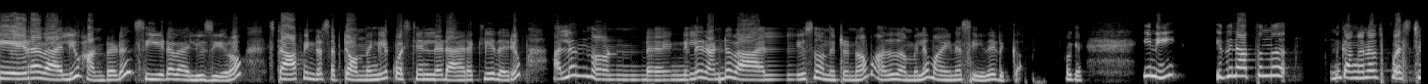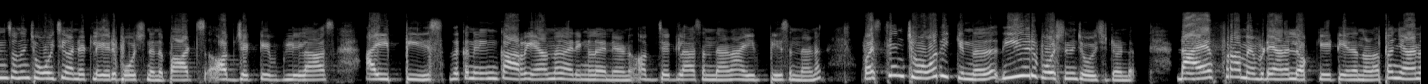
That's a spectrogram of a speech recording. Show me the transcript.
കെയുടെ വാല്യൂ ഹൺഡ്രഡ് സിയുടെ വാല്യൂ സീറോ സ്റ്റാഫ് ഇന്റർസെപ്റ്റ് ഒന്നെങ്കിൽ ക്വസ്റ്റ്യനിൽ ഡയറക്റ്റ്ലി തരും. അല്ലെന്നുണ്ടെങ്കിൽ രണ്ട് വാല്യൂസ് വന്നിട്ടുണ്ടാവും. അത് തമ്മിൽ മൈനസ് ചെയ്ത് എടുക്കാം ഓക്കെ ഇനി ഇതിനകത്തുനിന്ന് നിങ്ങൾക്ക് അങ്ങനെ ക്വസ്റ്റ്യൻസ് ഒന്നും ചോദിച്ചു കണ്ടിട്ടില്ല ഈ ഒരു portion parts objective glass eyepiece ഇതൊക്കെ നിങ്ങൾക്ക് അറിയാവുന്ന കാര്യങ്ങൾ തന്നെയാണ്. ഒബ്ജക്ട് ഗ്ലാസ് എന്താണ് ഐ പീസ് എന്താണ്. ക്വസ്റ്റ്യൻ ചോദിക്കുന്നത് ഈ ഒരു പോർഷൻ ചോദിച്ചിട്ടുണ്ട്. ഡയഫ്രം എവിടെയാണ് ലൊക്കേറ്റ് ചെയ്യുന്നത് അപ്പൊ ഞാൻ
